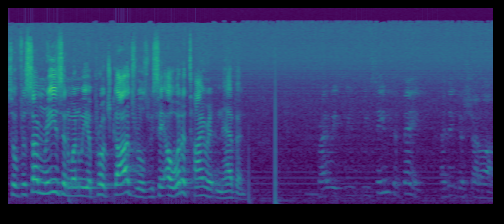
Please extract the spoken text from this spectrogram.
So for some reason when we approach God's rules, we say, "Oh, what a tyrant in heaven." Right? We, we, seem to think, I think this shut off.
